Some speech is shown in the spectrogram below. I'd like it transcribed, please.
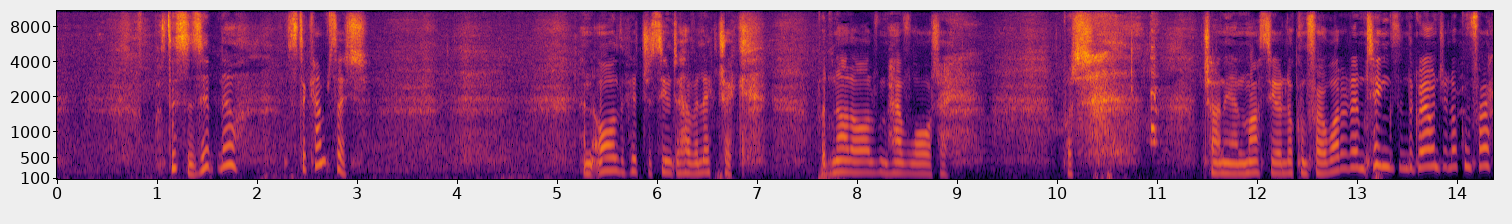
but this is it now. It's the campsite. And all the pitches seem to have electric, but not all of them have water. But Johnny and Mossy are looking for what are them things in the ground you're looking for?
